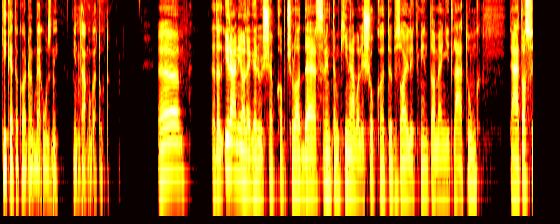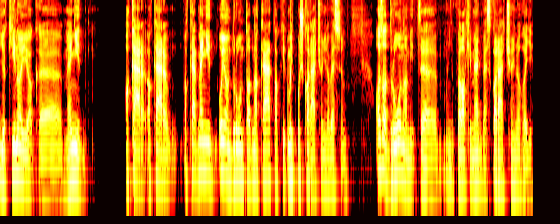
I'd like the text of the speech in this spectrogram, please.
Kiket akarnak behúzni, mint támogatót? Tehát az iráni a legerősebb kapcsolat, de szerintem Kínával is sokkal több zajlik, mint amennyit látunk. Tehát az, hogy a kínaiak mennyit, akár, akár, akár mennyit olyan drónt adnak át, amit most karácsonyra veszünk. Az a drón, amit mondjuk valaki megvesz karácsonyra, hogy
